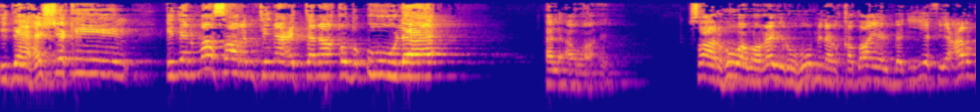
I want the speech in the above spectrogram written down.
إذا هالشكل إذا ما صار امتناع التناقض أولى الأوائل. صار هو وغيره من القضايا البديهيه في عرض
